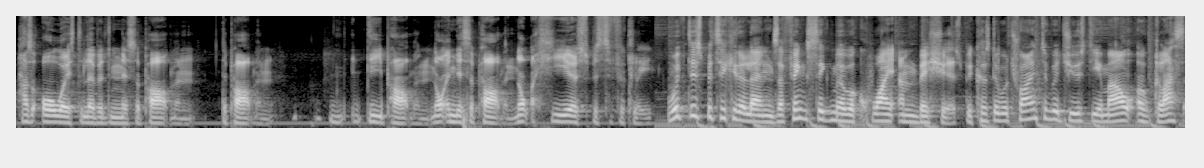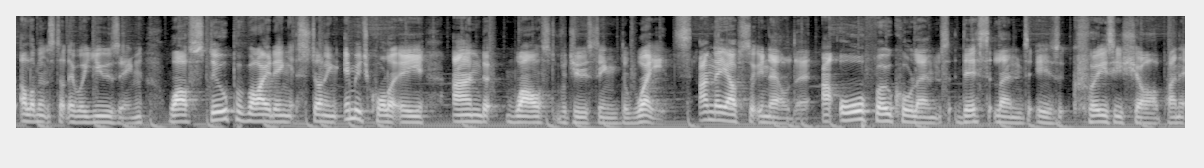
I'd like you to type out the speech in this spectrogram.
has always delivered in this apartment department department, not in this apartment, not here specifically. With this particular lens, I think Sigma were quite ambitious because they were trying to reduce the amount of glass elements that they were using while still providing stunning image quality and whilst reducing the weight. And they absolutely nailed it. At all focal lengths, this lens is crazy sharp and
